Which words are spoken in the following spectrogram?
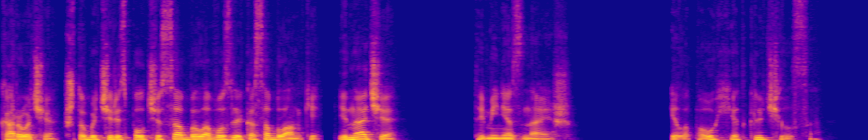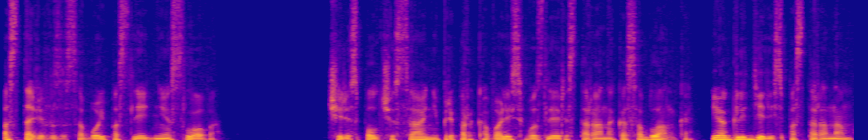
Короче, чтобы через полчаса была возле Касабланки, иначе...» «Ты меня знаешь». И Лопоухий отключился, оставив за собой последнее слово. Через полчаса они припарковались возле ресторана «Касабланка» и огляделись по сторонам.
